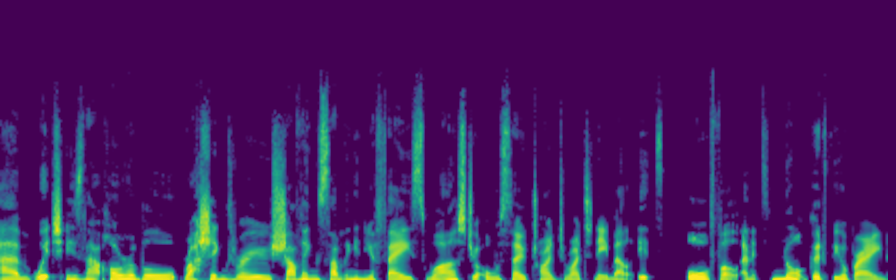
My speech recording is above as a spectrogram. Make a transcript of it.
um, which is that horrible rushing through shoving something in your face whilst you're also trying to write an email. It's awful and it's not good for your brain.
